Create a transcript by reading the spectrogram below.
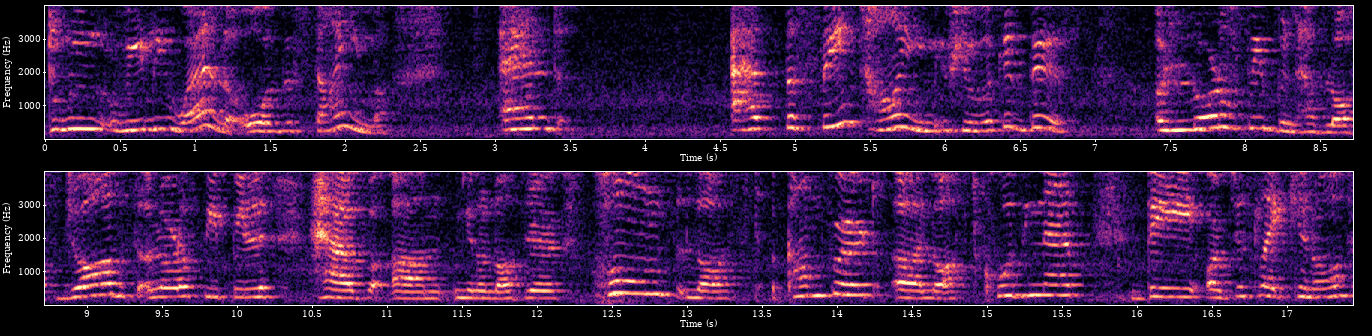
doing really well all this time. And at the same time if you look at this a lot of people have lost jobs a lot of people have um, you know lost their homes lost comfort uh, lost coziness. They are just like you know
